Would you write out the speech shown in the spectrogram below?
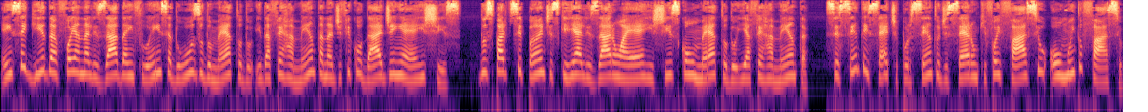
Em seguida foi analisada a influência do uso do método e da ferramenta na dificuldade em ERX. Dos participantes que realizaram a ERX com o método e a ferramenta, 67% disseram que foi fácil ou muito fácil,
